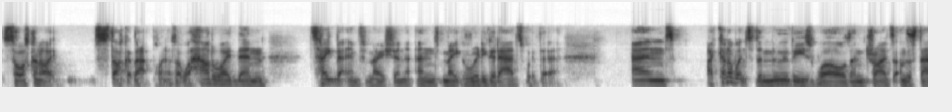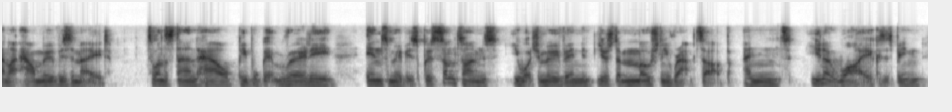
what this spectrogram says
so I was kind of like stuck at that point. I was like, well, how do I then take that information and make really good ads with it? And I kind of went to the movies world and tried to understand like how movies are made, to understand how people get really into movies. Because sometimes you watch a movie and you're just emotionally wrapped up, and you know why? Because it's been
